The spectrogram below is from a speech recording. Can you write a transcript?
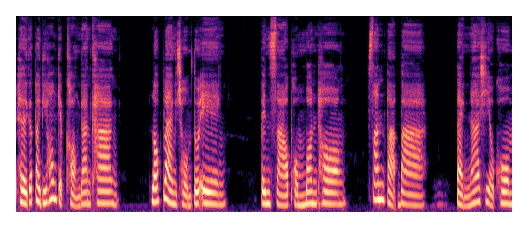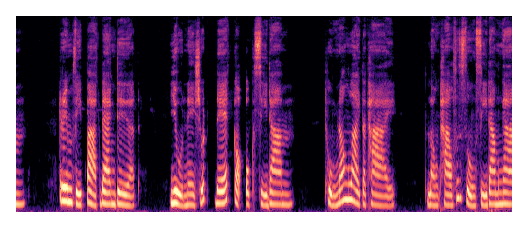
เธอก็ไปที่ห้องเก็บของด้านข้าง แล้วแปลงโฉมตัวเอง เป็นสาวผมบอลทอง สั้นปะบา แต่งหน้าเฉียวคม ริมฝีปากแดงเดือด อยู่ในชุดเดทเกาะอกสีดำ ถุงน่องลายตะข่ายรองเท้าส้นสูงสีดำเงา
